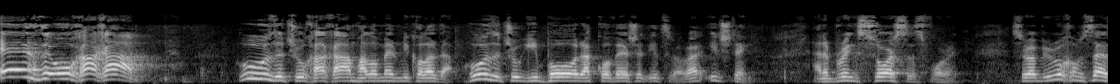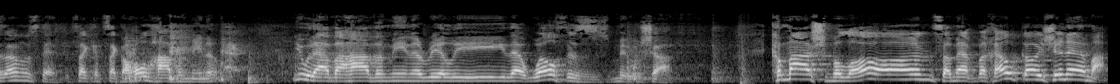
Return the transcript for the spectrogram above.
Ezeu chacham. Who is a true chacham? Halomed mikol adam. Who is a true gibor hakovesh et yitzra? Right? Each thing. And it brings sources for it. So Rabbi Yerucham says, I understand. It's like, it's like a whole havamina. You would have a havamina really that wealth is mi'ushah. Kamash malon samech bechelko shenema.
